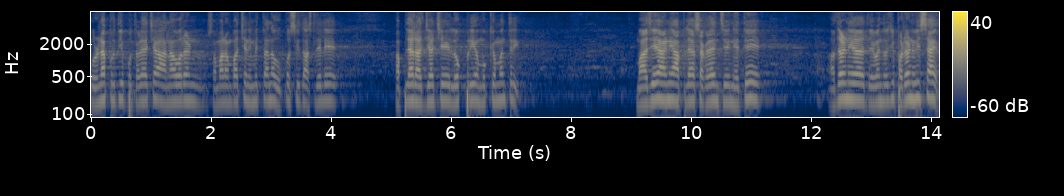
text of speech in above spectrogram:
पूर्णाकृती पुतळ्याच्या अनावरण समारंभाच्या निमित्तानं उपस्थित असलेले आपल्या राज्याचे लोकप्रिय मुख्यमंत्री माझे आणि आपल्या सगळ्यांचे नेते आदरणीय देवेंद्रजी फडणवीस साहेब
